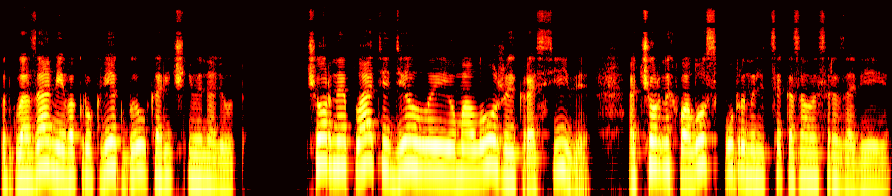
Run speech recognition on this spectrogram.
Под глазами и вокруг век был коричневый налет. Черное платье делало ее моложе и красивее, от черных волос пудра на лице казалась розовее.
